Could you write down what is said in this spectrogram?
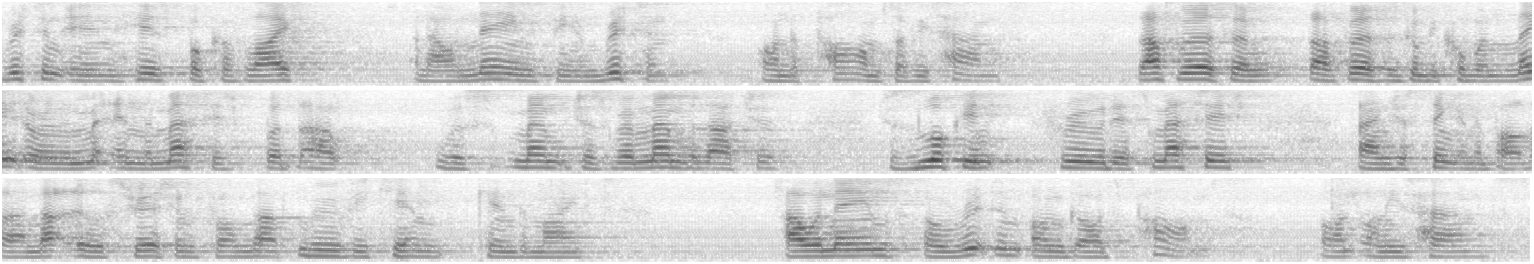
written in His book of life and our names being written on the palms of His hands. That verse, uh, that verse is going to be coming later in the, in the message, but that was just remember that. Just, looking through this message and just thinking about that, and that illustration from that movie came, came to mind. Our names are written on God's palms, on, on his hands.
